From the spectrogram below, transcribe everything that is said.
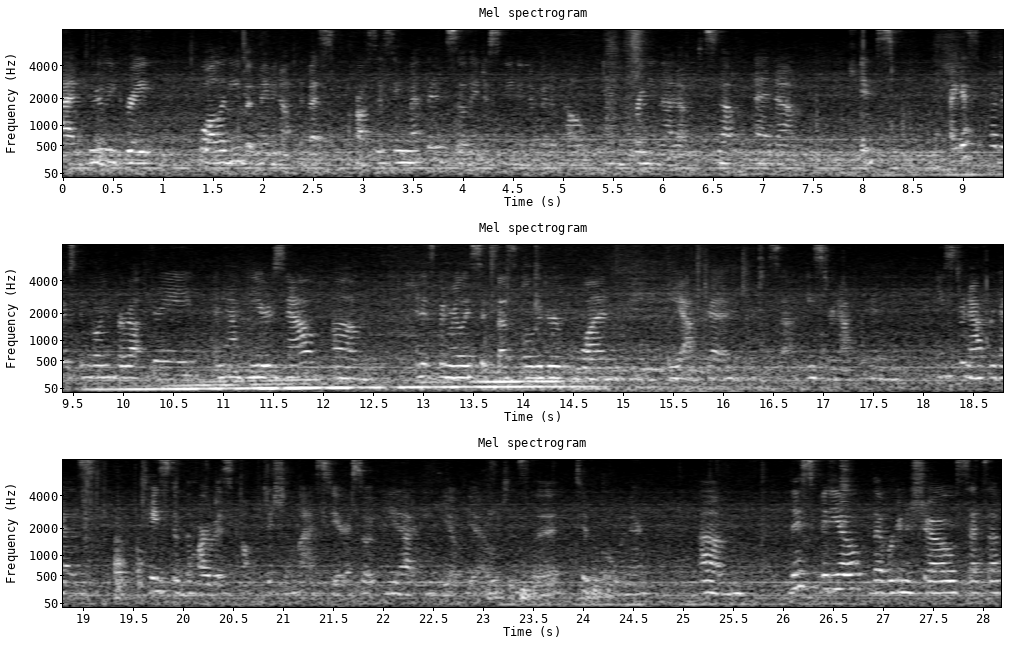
had really great quality but maybe not the best processing methods so they just needed a bit of help in bringing that up to snuff. And um, it's I guess the project's been going for about three and a half years now um, and it's been really successful. The group won the EAFCA which is uh, Eastern African Eastern Africa's Taste of the Harvest competition last year so it beat out Ethiopia which is the typical winner. Um, this video that we're going to show sets up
